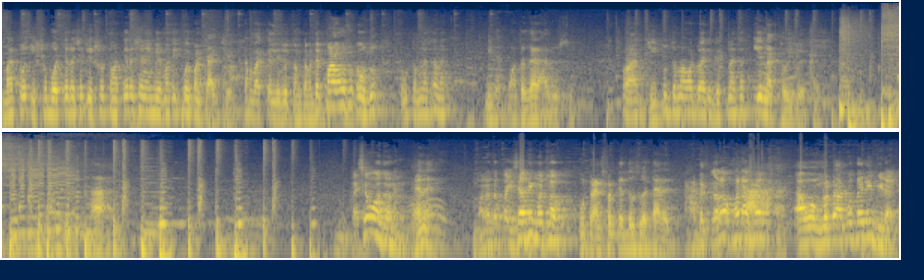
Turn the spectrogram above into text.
મારે તો એકસો બોતેર હશે કે એકસો તોતેર હશે ને બેમાંથી કોઈ પણ ચાલશે તમે વાત કરી લીધો તમે તમે પણ હું શું કહું છું? હું તમને છે ને બીજા પાંચ હજાર આલું છું. પણ આ જીતુ જમાવટવાળી ઘટના છે એ ના થવી જોઈએ ખાલી. હા. કશો વાંધો નહીં. હે ને? મને તો પૈસાથી મતલબ. હું ટ્રાન્સફર કરી દઉં છું અત્યારે જ. હા તો કરો ફટાફટ. આવો અમને ટાંકો તો નહીં ભીડાય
